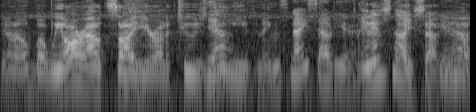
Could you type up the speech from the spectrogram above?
you know, but we are outside here on a Tuesday Yeah. evening. It's nice out here. It is nice out, Yeah. yeah.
